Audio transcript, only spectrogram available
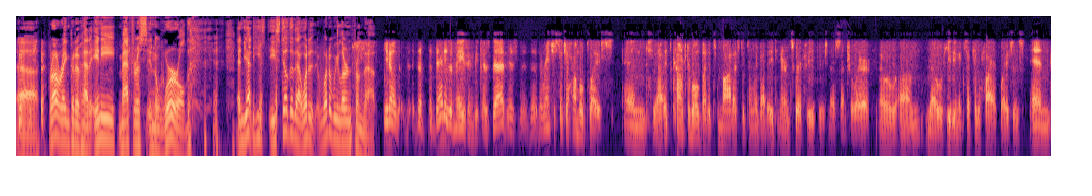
Uh, Ronald Reagan could have had any mattress in the world, and yet he he still did that. What did, what do we learn from that? You know, the the bed is amazing because that is the, the ranch is such a humble place, and uh, it's comfortable, but it's modest. It's only about 1,800 square feet. There's no central air, no um, no heating except for the fireplaces, and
